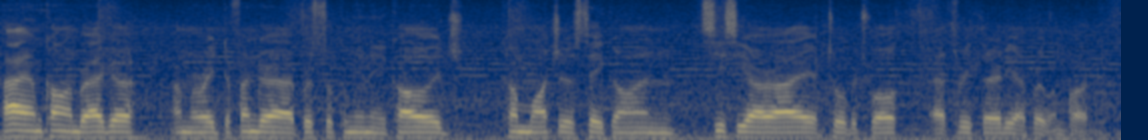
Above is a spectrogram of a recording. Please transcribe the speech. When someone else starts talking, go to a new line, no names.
Hi, I'm Colin Braga. I'm a right defender at Bristol Community College. Come watch us take on CCRI October 12th at 3.30 at Britland Park.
